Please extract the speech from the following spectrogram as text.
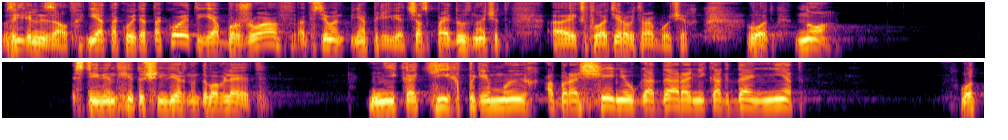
в зрительный зал. Я такой-то, такой-то, я буржуа, всем от меня привет. Сейчас пойду, значит, э, эксплуатировать рабочих. Вот. Но Стивен Хит очень верно добавляет, никаких прямых обращений у Гадара никогда нет. Вот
